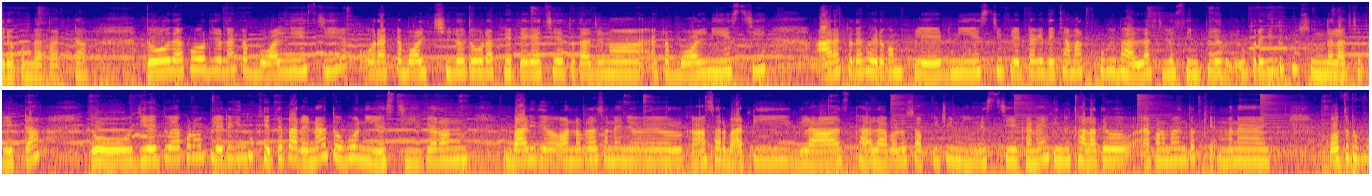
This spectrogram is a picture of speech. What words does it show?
এরকম ব্যাপারটা। তো দেখো, ওর জন্য একটা বল নিয়ে এসেছি। ওর একটা বল ছিল তো ওরা ফেটে গেছে, তো তার জন্য একটা বল নিয়ে এসেছি। আর একটা দেখো, এরকম প্লেট নিয়ে এসেছি। প্লেটটাকে দেখে আমার খুবই ভালো লাগছিল। সিম্পলের উপরে কিন্তু খুব সুন্দর লাগছে প্লেটটা। তো যেহেতু এখনও প্লেটে কিন্তু খেতে পারে না, তবুও নিয়ে এসেছি। কারণ বাড়িতে অন্নপ্রাশনে কাঁসার বাটি, গ্লাস, থালা বলো সব কিছুই নিয়ে এসেছি এখানে। কিন্তু থালাতেও এখনও পর্যন্ত মানে কতটুকু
